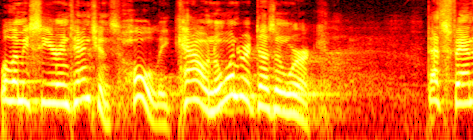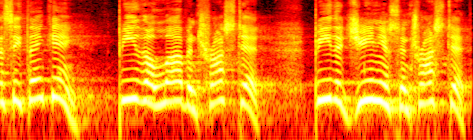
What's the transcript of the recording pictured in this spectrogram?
Well, let me see your intentions. Holy cow, no wonder it doesn't work. That's fantasy thinking. Be the love and trust it. Be the genius and trust it.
